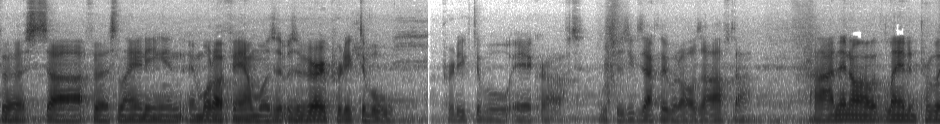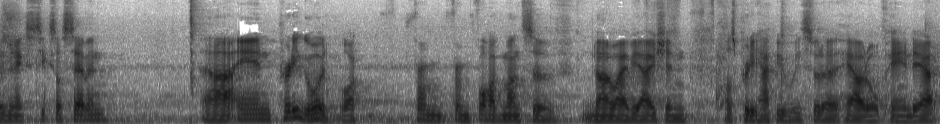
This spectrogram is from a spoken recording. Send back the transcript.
first uh, first landing. And, and what I found was it was a very predictable predictable aircraft, which is exactly what I was after. Uh, and then I landed probably the next six or seven uh, and pretty good. Like from from five months of no aviation, I was pretty happy with sort of how it all panned out.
